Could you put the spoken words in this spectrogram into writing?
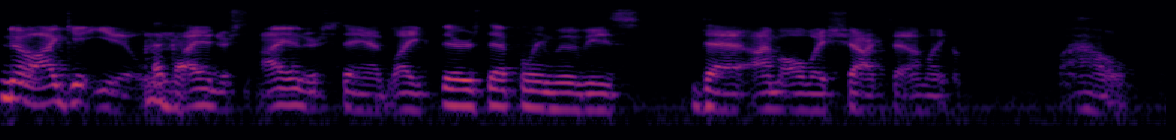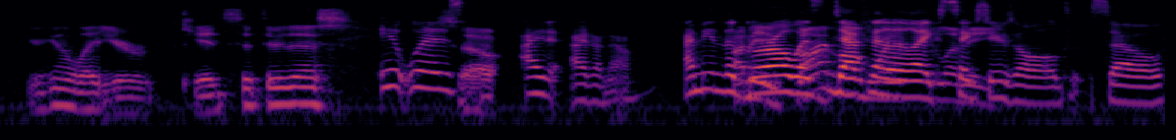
No, I get you. Okay. I understand. I understand. Like, there's definitely movies that I'm always shocked that I'm like, wow, you're gonna let your kids sit through this? it was So i i don't know i mean the I girl my was definitely like six me- years old so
